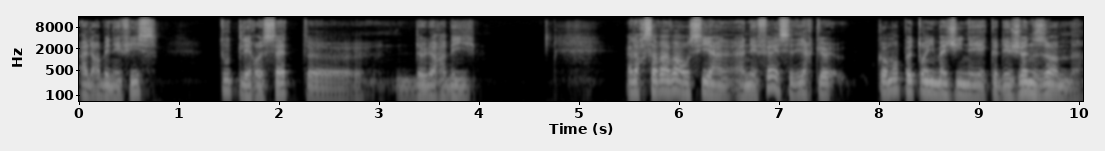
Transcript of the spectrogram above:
à leur bénéfice toutes les recettes euh, de leur abbaye. Alors, ça va avoir aussi un, effet, c'est-à-dire que comment peut-on imaginer que des jeunes hommes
